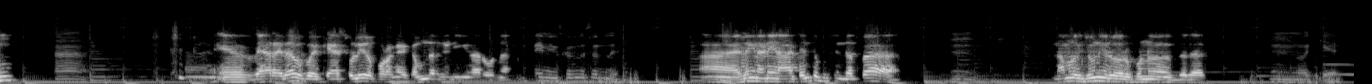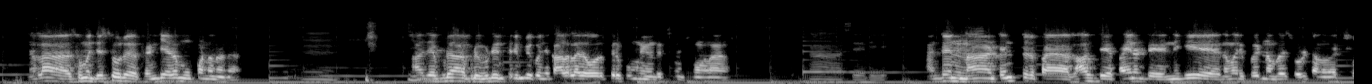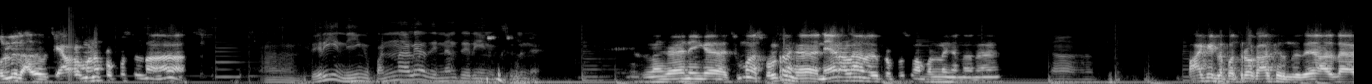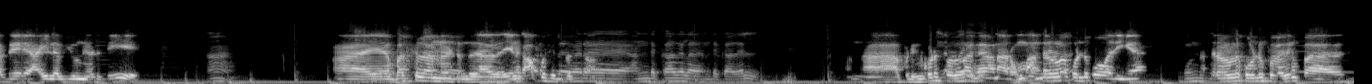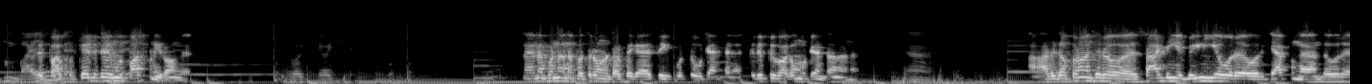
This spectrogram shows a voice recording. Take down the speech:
வேற ஏதாவது சொல்லிட போறாங்க கம்முன்னு இருங்க நீங்க வேற ஒண்ணு. சொல்லு சொல்லு. ஆஹ், இல்லைங்க நானி நான் டென்த் படிச்சிருந்தப்ப நம்மளுக்கு ஜூனியர் ஒரு பொண்ணு பிரதர் ஓகே. நல்லா சும்மா ஜஸ்ட் ஒரு ஃப்ரெண்டியா தான் மூவ் பண்ணேன் நான். அது எப்படி அப்படி இப்படின்னு திரும்பி கொஞ்சம் காதல ஒரு திருப்பு முனை வந்துருச்சுன்னு வச்சுக்கோங்களேன். சரி. அண்ட் தென் நான் tenth last day final day இன்னைக்கு இந்த மாதிரி போயிட்டு நம்ம சொல்லிட்டாங்க. சொல்லல. அது ஒரு கேவலமான ப்ரொபோசல் தான். தெரியும். நீங்க பண்ணாலே அது என்னன்னு தெரியும். சொல்லுங்க. இல்லைங்க நீங்க சும்மா சொல்றேங்க. நேராலாம் ப்ரொபோஸ்லாம் பண்ணலைங்க நானு. பாக்கெட்ல பத்து ரூபா காசு இருந்தது. அதுல அப்படியே ஐ லவ் யூன்னு எழுதி பஸ்ல இருந்தது. அது எனக்கு ஆப்போசிட் பஸ் அந்த காதல் அந்த காதல். அப்படின்னு கூட சொல்லாங்க. ஆனா ரொம்ப அந்த அளவுலாம் கொண்டு போகாதீங்க. கொண்டு அளவுலாம் கொண்டு அப்ப கேட்டுட்டு இருக்கும்போது பாஸ் பண்ணிடுவாங்க. Okay okay. நான் என்ன பண்ணேன் அந்த பத்து நோட்டை அப்படியே தூக்கி போட்டு விட்டியான்ட்டாங்க திருப்பி பார்க்க விட்டியான்ட்டேன் நான். அதுக்கப்புறம் சரி ஸ்டார்டிங் பிகினிங்கே ஒரு ஒரு கேப்புங்க அந்த ஒரு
